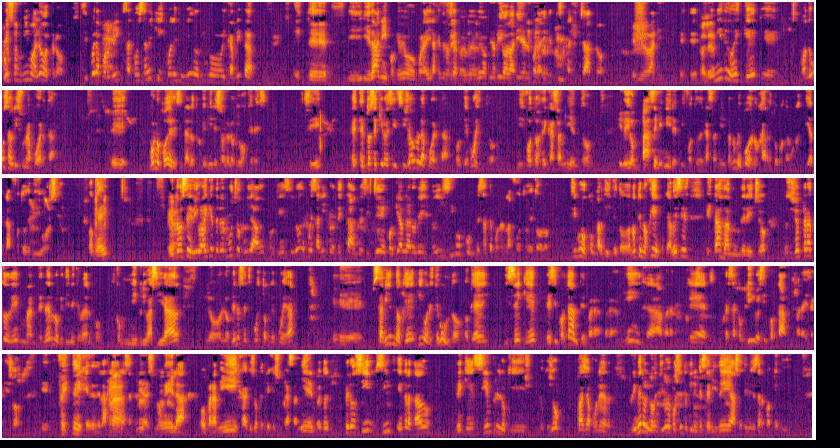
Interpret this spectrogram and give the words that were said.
es, un mimo al otro. Si fuera por mí, ¿sabés qué, cuál es mi miedo, Ringo y Carlita? Este, y, Dani, porque veo por ahí, la gente no sabe, pero veo a mi amigo Daniel por ahí que se está escuchando, querido Dani. Este, mi miedo es que eh, cuando vos abrís una puerta, eh, vos no podés decirle al otro que mire solo lo que vos querés. ¿sí? E, entonces quiero decir, si yo abro la puerta porque muestro mis fotos de casamiento y le digo, pasen y miren mis fotos de casamiento, no me puedo enojar después cuando algunos envían la foto de mi divorcio. ¿Ok? Entonces digo, hay que tener mucho cuidado porque si no después salís protestando, decís, che, ¿por qué hablaron esto? Y si vos empezaste a poner la foto de todo, si vos compartiste todo, no te enojes porque a veces estás dando un derecho. Entonces yo trato de mantener lo que tiene que ver con con mi privacidad lo, menos expuesto que pueda, eh, sabiendo que vivo en este mundo, ¿ok? Y sé que es importante para, para mi hija, para mi mujer, si mi mujer saca un libro, es importante para ella que yo eh, festeje desde la, salida de su novela, o para mi hija que yo festeje su casamiento. pero sí, sí he tratado de que siempre lo que, lo que yo vaya a poner, primero el 99% tienen que ser ideas o tiene que ser contenido.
